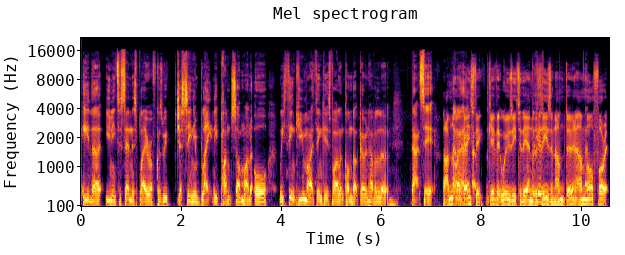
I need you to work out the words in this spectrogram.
either you need to send this player off because we've just seen him blatantly punch someone, or we think you might think it's violent conduct. Go and have a look. That's it. I'm not And against I- it. Give it woozy to the end of the season. I'm doing it. I'm all for it.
